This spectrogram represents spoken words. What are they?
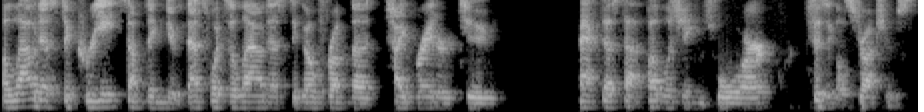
allowed us to create something new. That's what's allowed us to go from the typewriter to mac desktop publishing for physical structures.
